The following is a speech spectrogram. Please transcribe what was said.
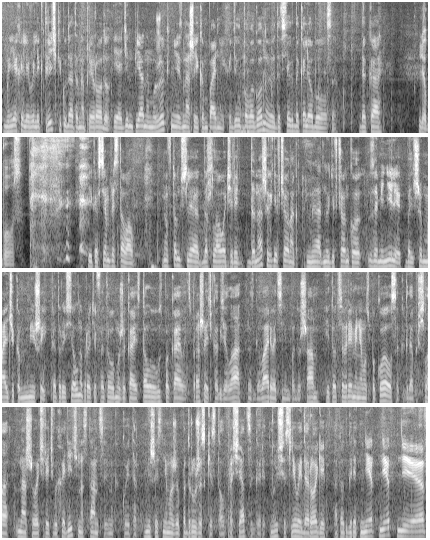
Мы ехали в электричке куда-то на природу, и один пьяный мужик, не из нашей компании, ходил по вагону и до всех доколебывался. Дока. Любовался. И ко всем приставал. Ну, в том числе дошла очередь до наших девчонок. И мы одну девчонку заменили большим мальчиком Мишей, который сел напротив этого мужика и стал его успокаивать, спрашивать, как дела, разговаривать с ним по душам. И тот со временем успокоился, когда пришла наша очередь выходить на станции на какой-то. Миша с ним уже по-дружески стал прощаться, говорит, ну, счастливой дороги. А тот говорит, нет, нет, нет.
